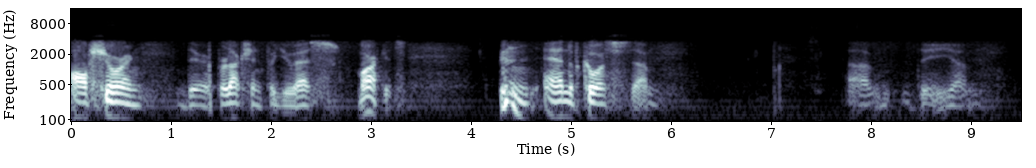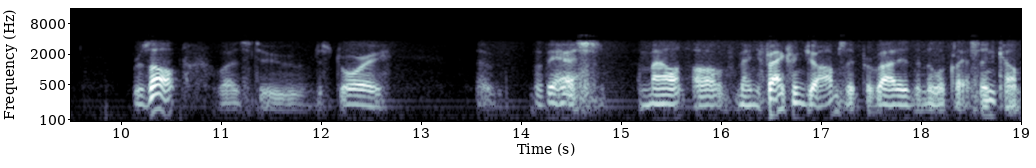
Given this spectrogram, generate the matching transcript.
offshoring their production for U.S. markets. and of course, um, um, the um, result was to destroy the vast amount of manufacturing jobs that provided the middle class income.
